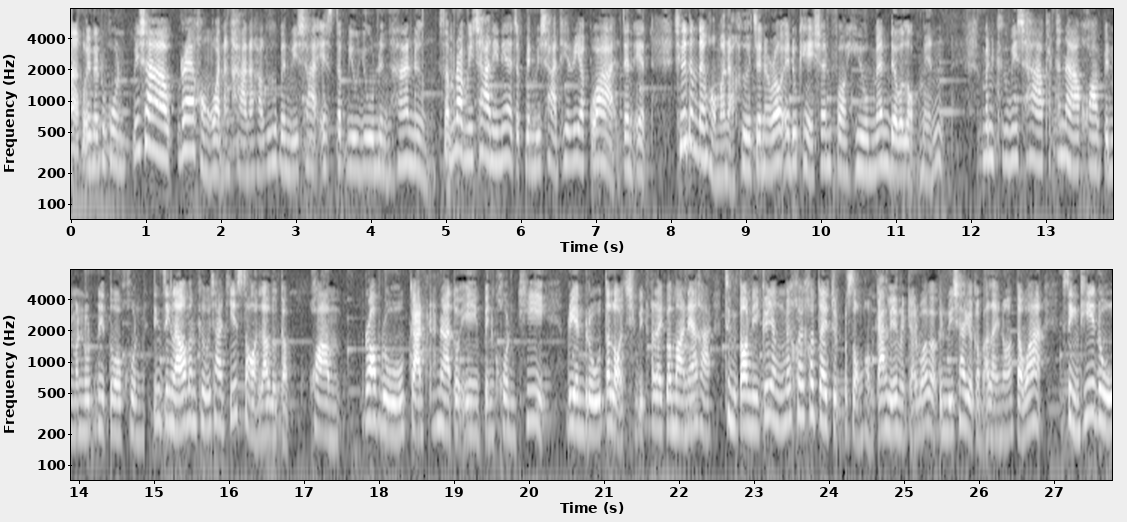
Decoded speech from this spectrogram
ากเลยนะทุกคน วิชาแรกของวันอังคารนะคะ ก็คือเป็นวิชา SWU 151สำหรับวิชานี้เนี่ยจะเป็นวิชาที่เรียกว่า Gen 1ชื่อเต็มๆของมันอะคือ General Education for Human Development มันคือวิชาพัฒนาความเป็นมนุษย์ในตัวคุณ จริง ๆ แล้วมันคือวิชาที่สอนเราเกี่ยวกับความรอบรู้การพัฒนาตัวเองเป็นคนที่เรียนรู้ตลอดชีวิตอะไรประมาณนี้ค่ะ ถึงตอนนี้ก็ยังไม่ค่อยเข้าใจจุดประสงค์ของการเรียนเหมือนกันว่าแบบเป็นวิชาเกี่ยวกับอะไรเนาะแต่ว่าสิ่งที่รู้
